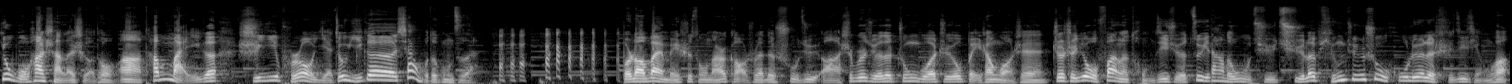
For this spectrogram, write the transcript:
又不怕闪了舌头啊！他们买一个十一 Pro 也就一个下午的工资。不知道外媒是从哪儿搞出来的数据啊？是不是觉得中国只有北上广深？这是又犯了统计学最大的误区，取了平均数，忽略了实际情况。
